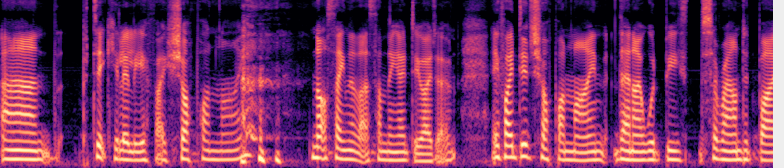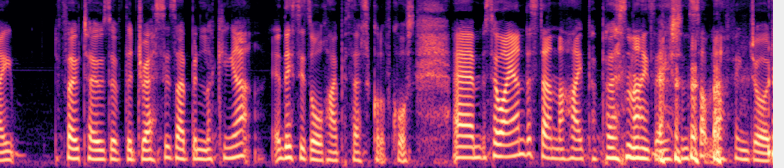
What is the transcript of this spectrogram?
and particularly if I shop online. Not saying that that's something I do, I don't. If I did shop online, then I would be surrounded by photos of the dresses I've been looking at. This is all hypothetical, of course. Um, so I understand the hyper personalization. Stop laughing, George.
